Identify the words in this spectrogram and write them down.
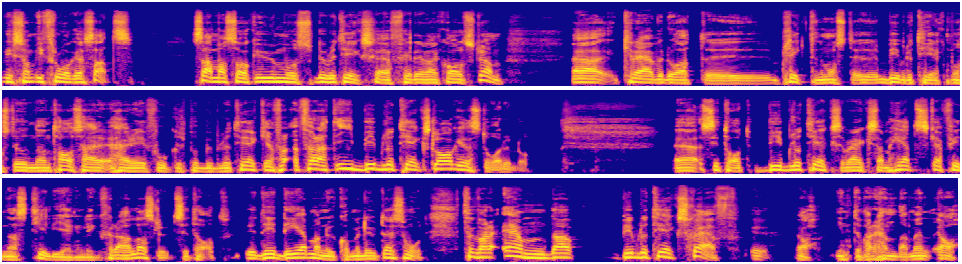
liksom ifrågasatts? Samma sak Umos bibliotekschef Helena Karlström eh, kräver då att eh, plikten måste, bibliotek måste undantas. Här, här är fokus på biblioteken. För, för att i bibliotekslagen står det då eh, citat, biblioteksverksamhet ska finnas tillgänglig för alla, slut citat. Det, det är det man nu kommer luta sig mot. För varenda bibliotekschef, ja, inte varenda, men ja,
